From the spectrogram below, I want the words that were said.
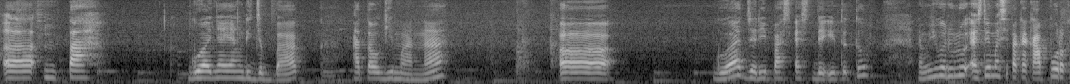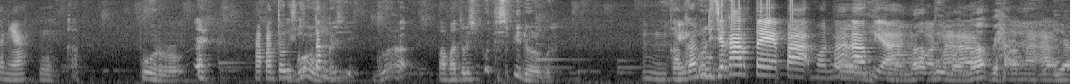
eh, entah guanya yang dijebak atau gimana. eh gua jadi pas SD itu tuh, namanya juga dulu SD masih pakai kapur kan ya, Hmm, kapur. Eh, papan tulis gua hitam. sih. Gua papan tulis putih spidol gua. Hmm, eh, kan lu di Jakarta, Pak. Mohon maaf Oh, ya. Mohon maaf, nih, mohon maaf ya. Mohon maaf. Iya,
